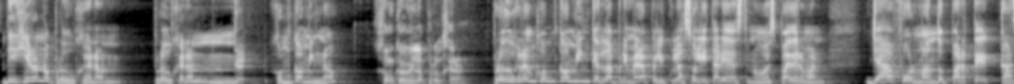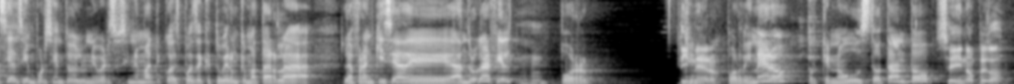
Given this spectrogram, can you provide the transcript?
dirigieron o produjeron, produjeron ¿Qué? Homecoming, ¿no? Homecoming lo produjeron. Produjeron Homecoming, que es la primera película solitaria de este nuevo Spider-Man, ya formando parte casi al 100% del universo cinemático después de que tuvieron que matar la, la franquicia de Andrew Garfield por Dinero. por dinero, porque no gustó tanto. Sí, no pegó.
